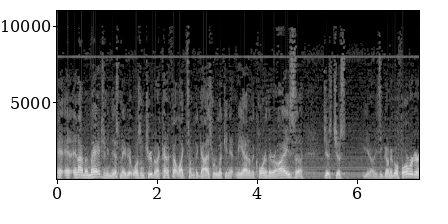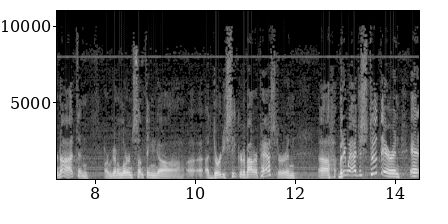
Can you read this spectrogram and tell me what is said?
And, and I'm imagining this. Maybe it wasn't true, but I kind of felt like some of the guys were looking at me out of the corner of their eyes, uh, just, just, you know, is he going to go forward or not? And are we going to learn something, uh, a, a dirty secret about our pastor? And uh, but anyway, I just stood there, and, and,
